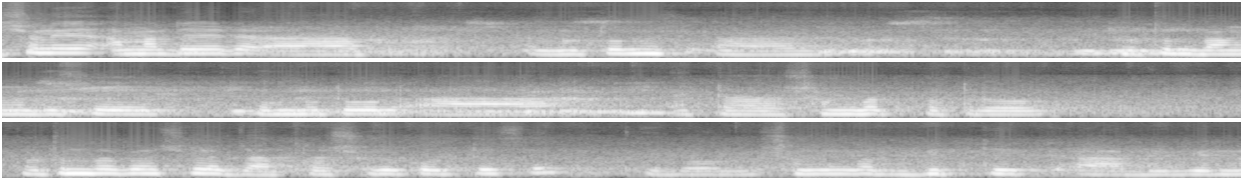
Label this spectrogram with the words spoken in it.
আসলে আমাদের নতুন নতুন বাংলাদেশে নতুন একটা সংবাদপত্র নতুনভাবে আসলে যাত্রা শুরু করতেছে এবং সংবাদ ভিত্তিক বিভিন্ন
